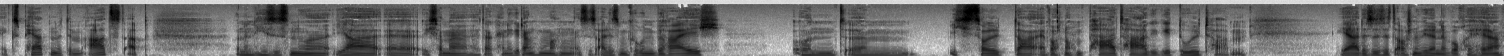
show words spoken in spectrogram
Experten, mit dem Arzt ab. Und dann hieß es nur, ja, äh, ich soll mir da keine Gedanken machen, es ist alles im grünen Bereich und ähm, ich soll da einfach noch ein paar Tage Geduld haben. Ja, das ist jetzt auch schon wieder eine Woche her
